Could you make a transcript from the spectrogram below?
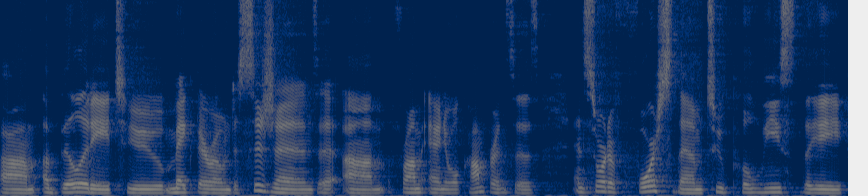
um, ability to make their own decisions um, from annual conferences and sort of force them to police the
